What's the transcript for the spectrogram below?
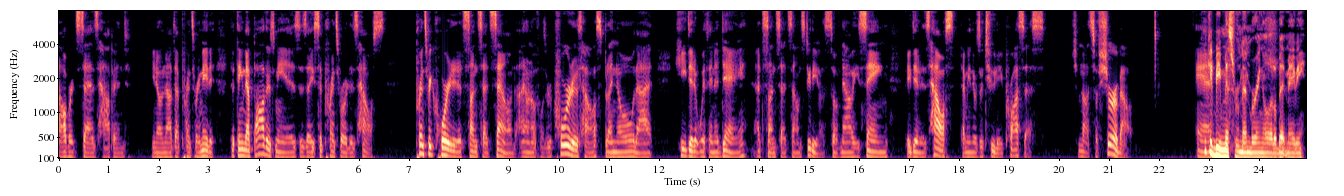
Albert says happened. You know, not that Prince remade it. The thing that bothers me is, is they said Prince wrote his house. Prince recorded it at Sunset Sound. I don't know if it was recorded at his house, but I know that he did it within a day at Sunset Sound Studios. So if now he's saying they did it at his house, I mean, there was a two day process, which I'm not so sure about. And He could be misremembering a little bit, maybe.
